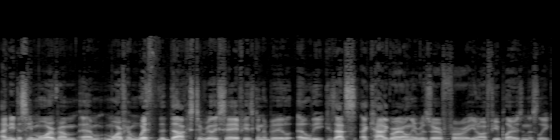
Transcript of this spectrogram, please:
I need to see more of him, um, more of him with the Ducks to really say if he's going to be elite, because that's a category I only reserve for you know a few players in this league.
